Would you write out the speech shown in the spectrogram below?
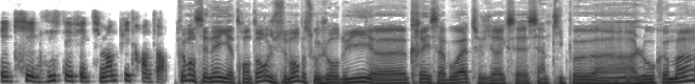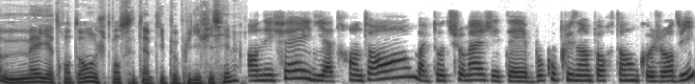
et qui existe effectivement depuis 30 ans. Comment c'est né il y a 30 ans justement? Parce qu'aujourd'hui, euh, créer sa boîte, je dirais que c'est un petit peu un, lot commun, mais il y a 30 ans, je pense que c'était un petit peu plus difficile. En effet, il y a 30 ans, bah, le taux de chômage était beaucoup plus important qu'aujourd'hui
